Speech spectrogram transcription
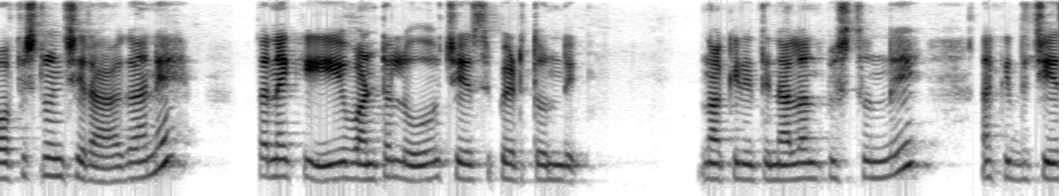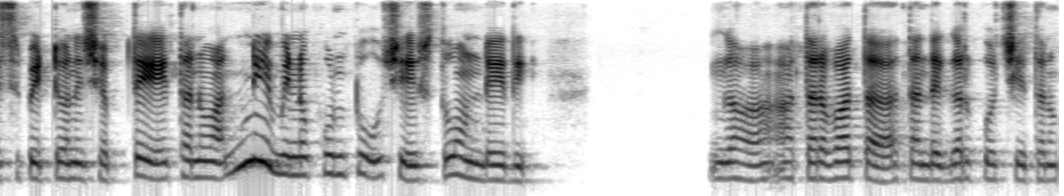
ఆఫీస్ నుంచి రాగానే తనకి వంటలు చేసి పెడుతుంది. నాకు ఇది తినాలనిపిస్తుంది నాకు ఇది చేసి పెట్టు అని చెప్తే తను అన్నీ వినుకుంటూ చేస్తూ ఉండేది. ఇంకా ఆ తర్వాత తన దగ్గరకు వచ్చి తను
